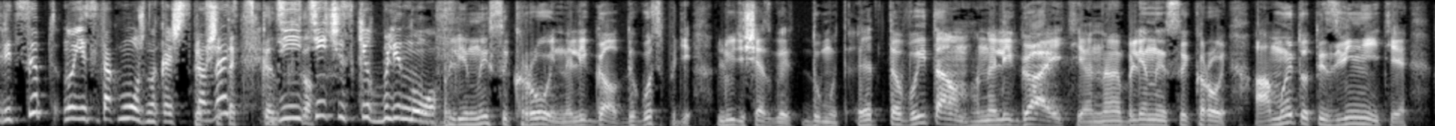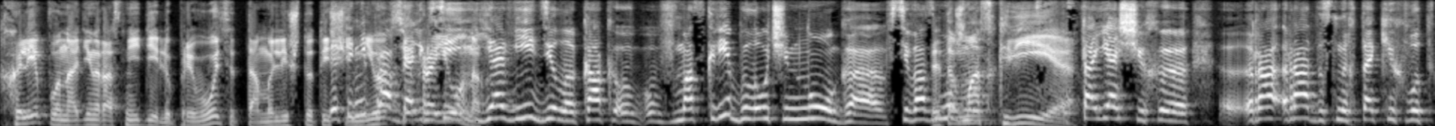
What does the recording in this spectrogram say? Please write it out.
рецепт, ну, если так можно, конечно, сказать, так сказал. диетических блинов. Блины с икрой налегал. Да, господи, люди сейчас говорят, думают, это вы там налегаете на блины с икрой, а мы тут, извините, хлеб вон один раз в неделю привозят там или что-то еще. Это не во всех Алексей. районах. Я видела, как в Москве было очень много всевозможных... Это в Москве. стоящих э, ра- радостных таких вот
